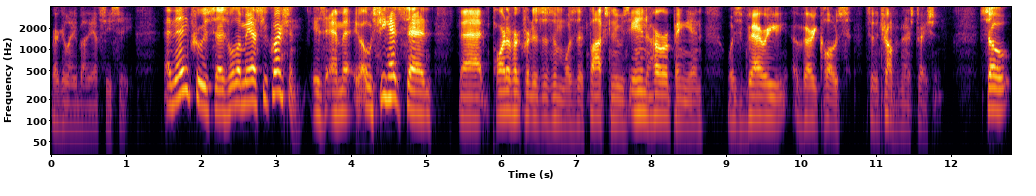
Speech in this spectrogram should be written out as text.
regulated by the FCC. And then Cruz says, Well, let me ask you a question. Is Emma, oh, she had said that part of her criticism was that Fox News, in her opinion, was very, very close to the Trump administration. So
